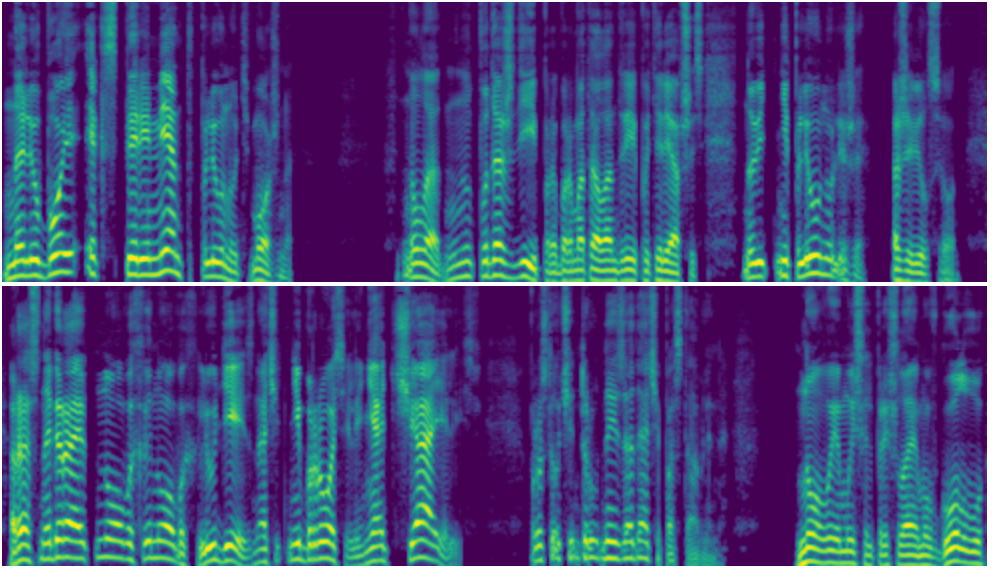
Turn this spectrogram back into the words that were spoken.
на любой эксперимент плюнуть можно. — Ну ладно, ну подожди, — пробормотал Андрей, потерявшись. — Но ведь не плюнули же, — оживился он. — Раз набирают новых и новых людей, значит, не бросили, не отчаялись. Просто очень трудная задача поставлена. Новая мысль пришла ему в голову,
